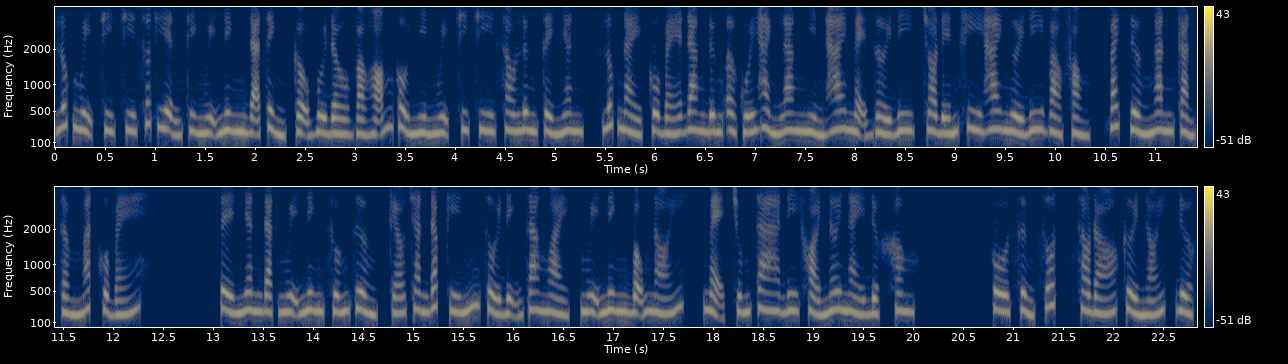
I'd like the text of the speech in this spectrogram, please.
Lúc ngụy Chi Chi xuất hiện thì ngụy Ninh đã tỉnh, cậu vùi đầu vào hõm cổ nhìn ngụy Chi Chi sau lưng Tề Nhân, lúc này cô bé đang đứng ở cuối hành lang nhìn hai mẹ rời đi cho đến khi hai người đi vào phòng, vách tường ngăn cản tầm mắt của bé. Tề Nhân đặt ngụy Ninh xuống giường, kéo chăn đắp kín rồi định ra ngoài, ngụy Ninh bỗng nói, mẹ chúng ta đi khỏi nơi này được không? Cô sừng sốt, sau đó cười nói, được.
